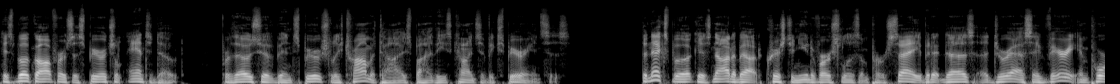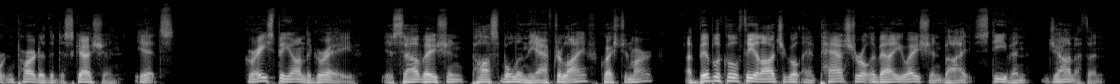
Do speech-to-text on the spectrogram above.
His book offers a spiritual antidote for those who have been spiritually traumatized by these kinds of experiences. The next book is not about Christian universalism per se, but it does address a very important part of the discussion. It's Grace Beyond the Grave. Is salvation possible in the afterlife? Question mark. A Biblical, Theological, and Pastoral Evaluation by Stephen Jonathan.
